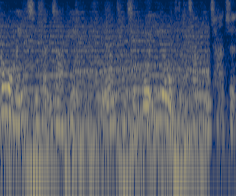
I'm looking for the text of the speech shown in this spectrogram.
跟我们一起反诈骗，有问题请拨一六五反诈骗查证。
